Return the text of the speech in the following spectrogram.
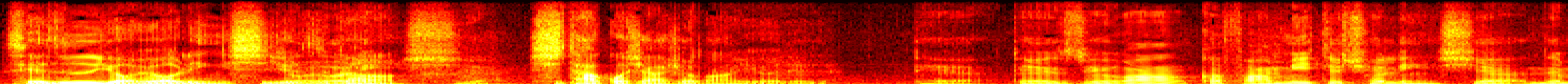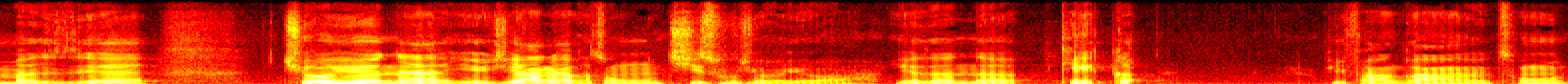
侪是遥遥领先，就是讲。其他国家小朋友对。对，但是就讲搿方面的确领先。那么现在教育呢，尤其阿拉搿种基础教育啊，一直呢改革。比方讲，从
